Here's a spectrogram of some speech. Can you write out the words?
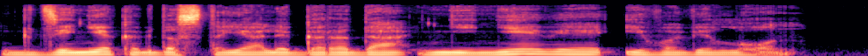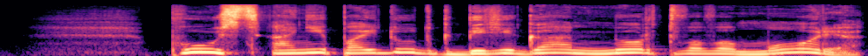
где некогда стояли города Ниневия и Вавилон. Пусть они пойдут к берегам Мертвого моря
